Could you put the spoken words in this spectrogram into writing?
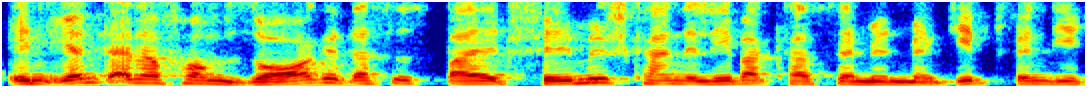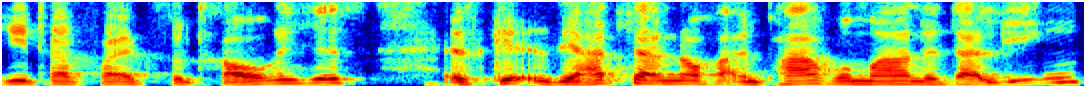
in irgendeiner Form Sorge, dass es bald filmisch keine Leberkassemmeln mehr gibt, wenn die Rita Falk so traurig ist? Es, sie hat ja noch ein paar Romane da liegen.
